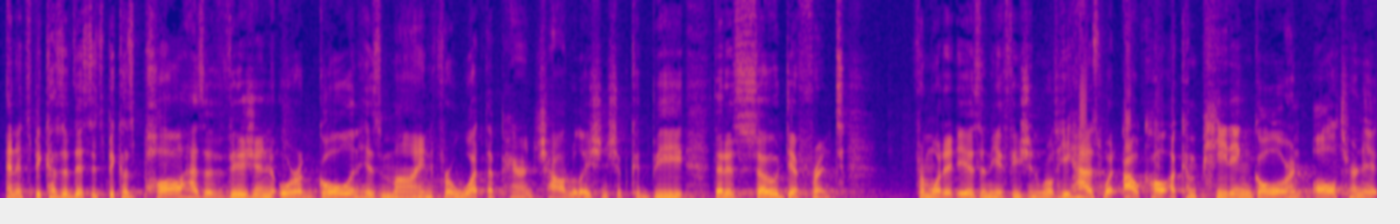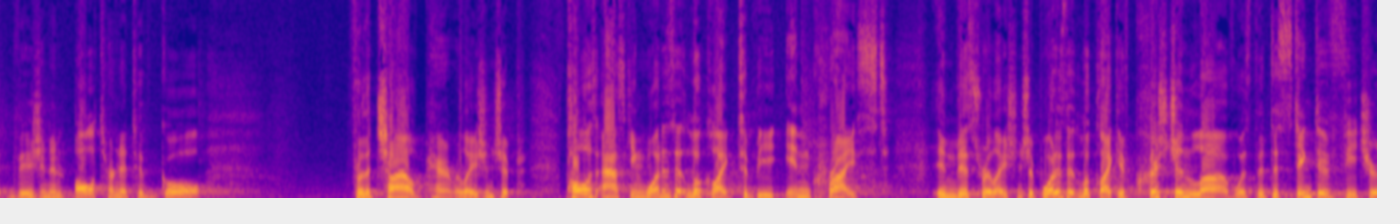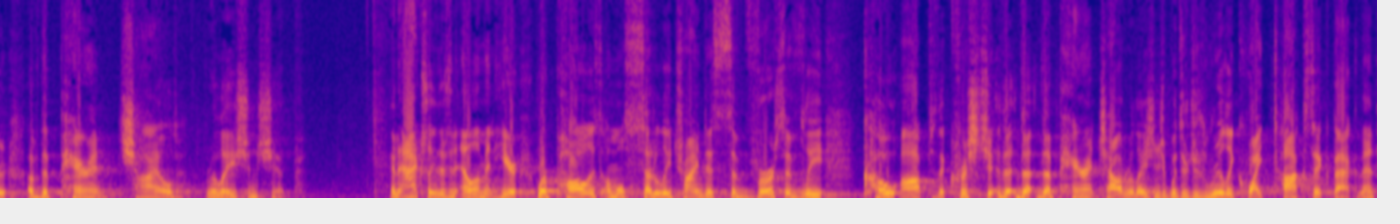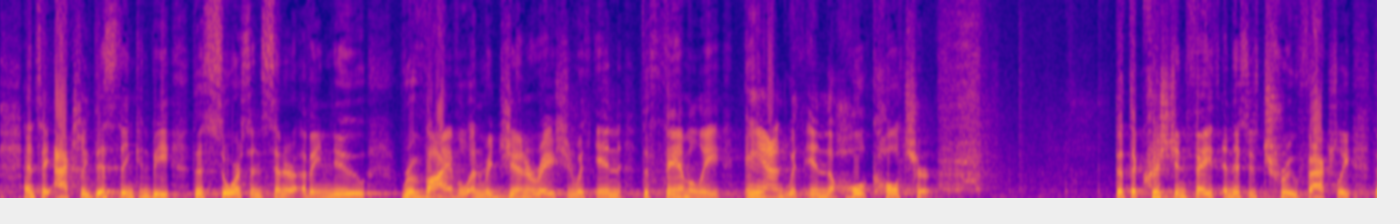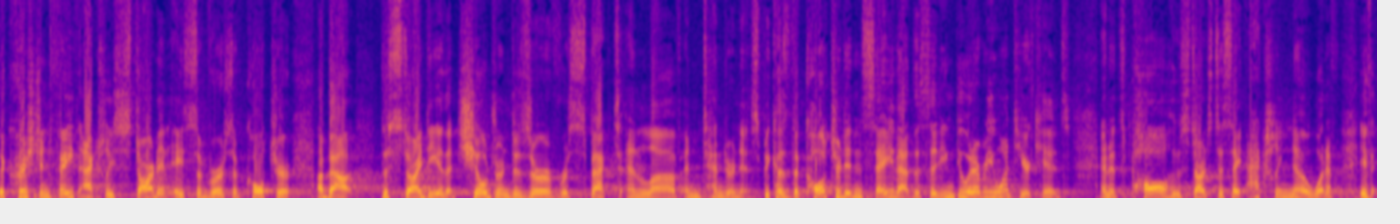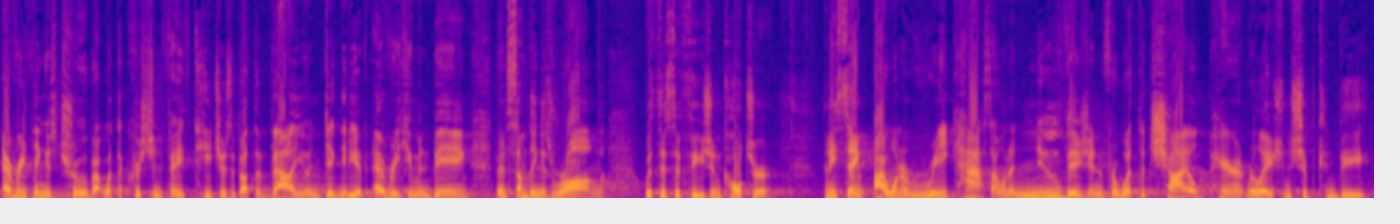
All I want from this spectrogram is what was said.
And it's because of this. It's because Paul has a vision or a goal in his mind for what the parent child relationship could be that is so different from what it is in the Ephesian world. He has what I'll call a competing goal or an alternate vision, an alternative goal for the child parent relationship. Paul is asking, what does it look like to be in Christ in this relationship? What does it look like if Christian love was the distinctive feature of the parent child relationship? And actually, there's an element here where Paul is almost subtly trying to subversively co opt the, Christian, the, the, the parent child relationship, which was really quite toxic back then, and say, actually, this thing can be the source and center of a new revival and regeneration within the family and within the whole culture. That the Christian faith, and this is true factually, the Christian faith actually started a subversive culture about this idea that children deserve respect and love and tenderness. Because the culture didn't say that. They said, you can do whatever you want to your kids. And it's Paul who starts to say, actually, no. What if, if everything is true about what the Christian faith teaches about the value and dignity of every human being, then something is wrong with this Ephesian culture. And he's saying, I want to recast, I want a new vision for what the child parent relationship can be.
